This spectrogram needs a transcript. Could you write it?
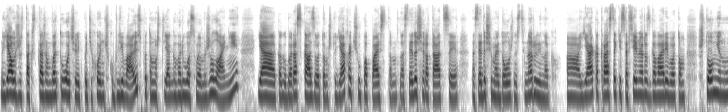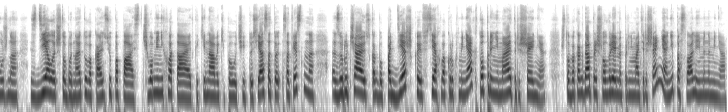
но я уже, так скажем, в эту очередь потихоньку потихонечку вливаюсь, потому что я говорю о своем желании, я как бы рассказываю о том, что я хочу попасть там на следующей ротации, на следующей моей должности, на рынок. А, я как раз-таки со всеми разговариваю о том, что мне нужно сделать, чтобы на эту вакансию попасть, чего мне не хватает, какие навыки получить. То есть я, соответственно, заручаюсь как бы поддержкой всех вокруг меня, кто принимает решения, чтобы когда пришло время принимать решения, они послали именно меня.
